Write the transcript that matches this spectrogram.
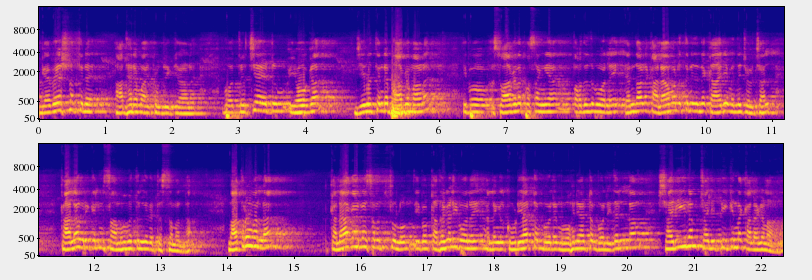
ഗവേഷണത്തിന് ആധാരമായിക്കൊണ്ടിരിക്കുകയാണ്. അപ്പോൾ തീർച്ചയായിട്ടും യോഗ ജീവിതത്തിന്റെ ഭാഗമാണ്. ഇപ്പോൾ സ്വാഗത പ്രസംഗ പറഞ്ഞതുപോലെ എന്താണ് കലാമണ്ഡലത്തിന് ഇതിന്റെ കാര്യം എന്ന് ചോദിച്ചാൽ കല ഒരിക്കലും സമൂഹത്തിൽ നിന്ന് വ്യത്യസ്തമല്ല. മാത്രവുമല്ല കലാകാരനെ സംബന്ധിച്ചിടത്തോളം ഇപ്പോൾ കഥകളി പോലെ അല്ലെങ്കിൽ കൂടിയാട്ടം പോലെ മോഹിനിയാട്ടം പോലെ ഇതെല്ലാം ശരീരം ചലിപ്പിക്കുന്ന കലകളാണ്.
